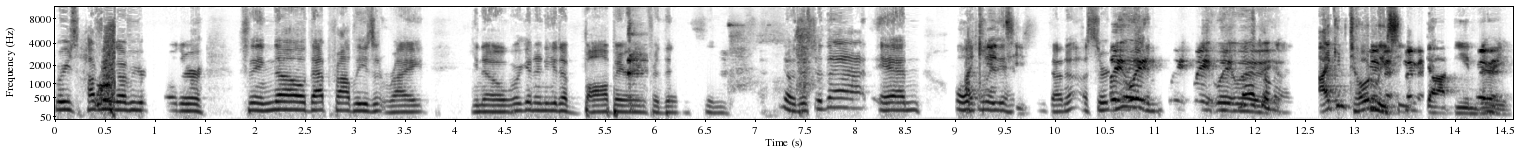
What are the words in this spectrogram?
where he's hovering over your shoulder, saying, "No, that probably isn't right." you know, we're going to need a ball bearing for this and, you know, this or that. And ultimately, done a certain wait, wait, wait, wait, wait, wait, wait, wait. I can totally see Scott being very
